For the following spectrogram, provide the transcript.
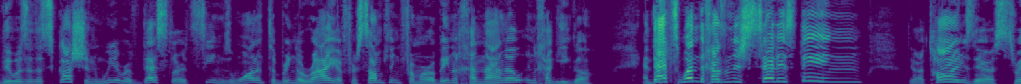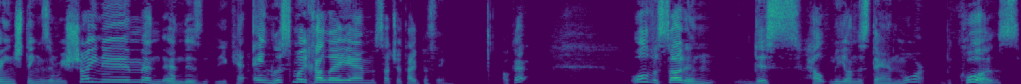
there was a discussion where Rav Dessler, it seems, wanted to bring a raya for something from a Rabbeinu Hananel in Chagiga. And that's when the Chazon Ish said his thing there are times there are strange things in Rishonim, and and there's you can't ain lismoich such a type of thing. Okay. All of a sudden, this helped me understand more because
